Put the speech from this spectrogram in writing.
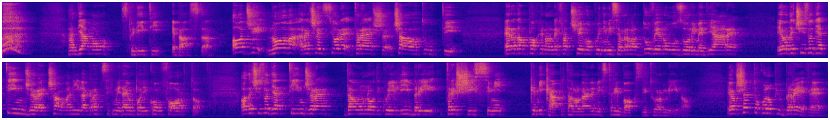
Ah! Andiamo spediti e basta. Oggi nuova recensione trash. Ciao a tutti. Era da un po' che non ne facevo, quindi mi sembrava doveroso rimediare e ho deciso di attingere, ciao Manila, grazie che mi dai un po' di conforto, ho deciso di attingere da uno di quei libri trashissimi che mi capitano nelle mystery box di Turlino. E ho scelto quello più breve,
